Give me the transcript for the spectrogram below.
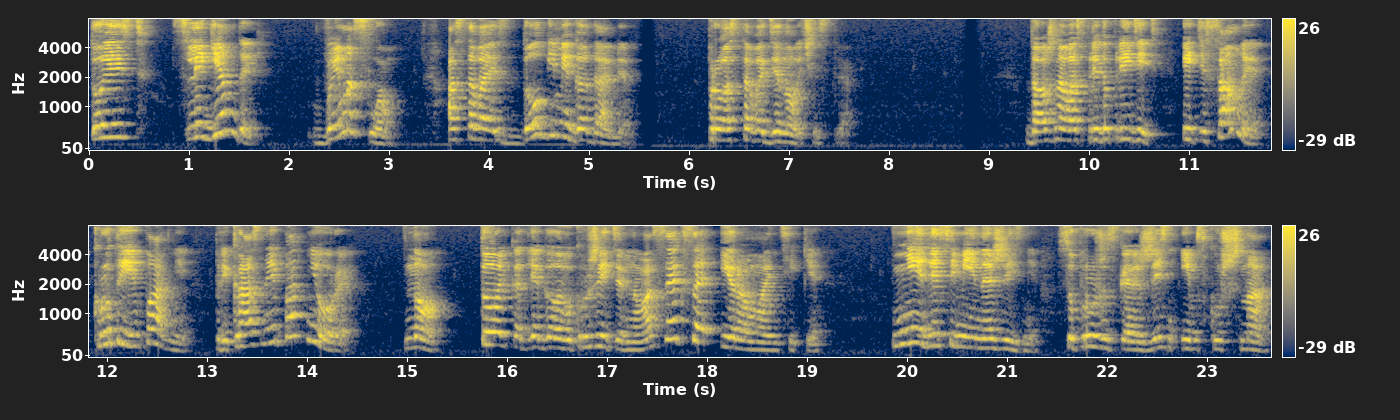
То есть с легендой, вымыслом, оставаясь долгими годами просто в одиночестве. Должна вас предупредить, эти самые крутые парни, прекрасные партнеры, но только для головокружительного секса и романтики – не для семейной жизни. Супружеская жизнь им скучна.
